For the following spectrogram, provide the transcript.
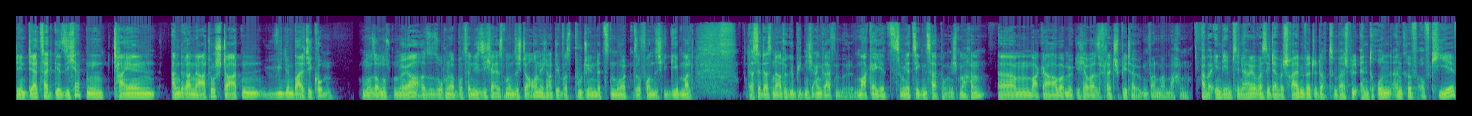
den derzeit gesicherten Teilen anderer NATO-Staaten wie dem Baltikum? Man sagen muss, naja, also so hundertprozentig sicher ist man sich da auch nicht, nach dem, was Putin in den letzten Monaten so von sich gegeben hat dass er das NATO-Gebiet nicht angreifen würde. Mag er jetzt zum jetzigen Zeitpunkt nicht machen, ähm, mag er aber möglicherweise vielleicht später irgendwann mal machen. Aber in dem Szenario, was Sie da beschreiben, würde doch zum Beispiel ein Drohnenangriff auf Kiew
